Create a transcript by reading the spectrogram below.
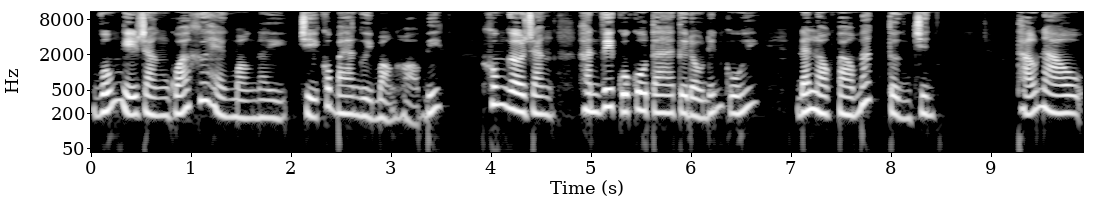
Vốn nghĩ rằng quá khứ hèn mòn này chỉ có ba người bọn họ biết. Không ngờ rằng hành vi của cô ta từ đầu đến cuối đã lọt vào mắt Tần Chinh. Thảo nào,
